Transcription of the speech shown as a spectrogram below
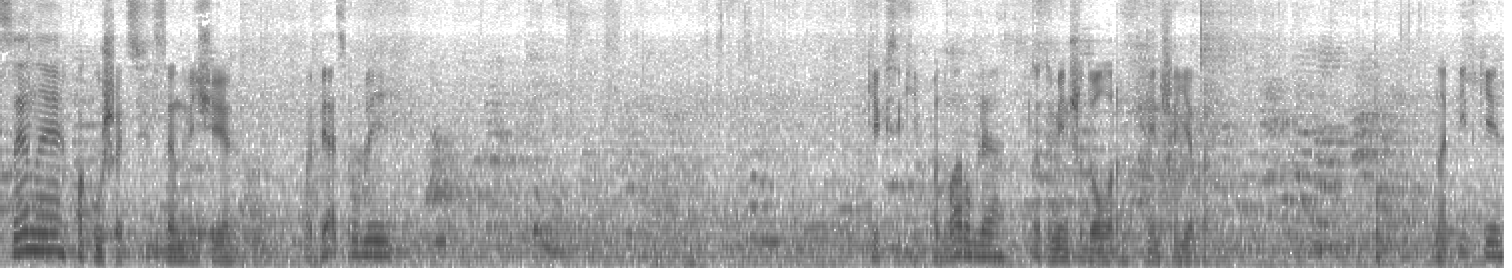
Цены покушать. Сэндвичи по 5 рублей. Кексики по 2 рубля. Ну, это меньше доллара, меньше евро. Напитки.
